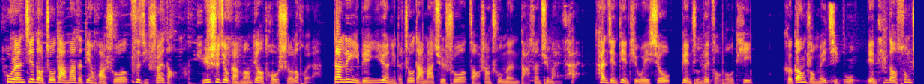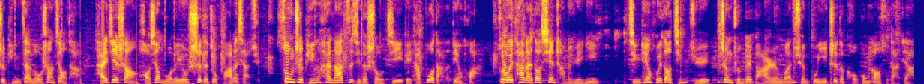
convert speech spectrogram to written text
突然接到周大妈的电话，说自己摔倒了，于是就赶忙掉头折了回来。但另一边医院里的周大妈却说，早上出门打算去买菜，看见电梯维修，便准备走楼梯。可刚走没几步，便听到宋志平在楼上叫他，台阶上好像抹了油似的就滑了下去。宋志平还拿自己的手机给他拨打了电话，作为他来到现场的原因。景天回到警局，正准备把二人完全不一致的口供告诉大家，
